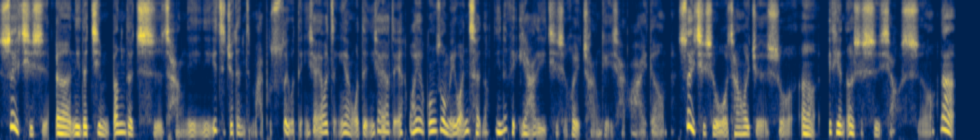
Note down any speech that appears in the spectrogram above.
所以其实，呃，你的紧绷的磁场，你你一直觉得你怎么还不睡？我等一下要怎样？我等一下要怎样？我还有工作没完成呢。你那个压力其实会传给小孩的哦。所以其实我常会觉得说，呃，一天二十四小时哦，那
